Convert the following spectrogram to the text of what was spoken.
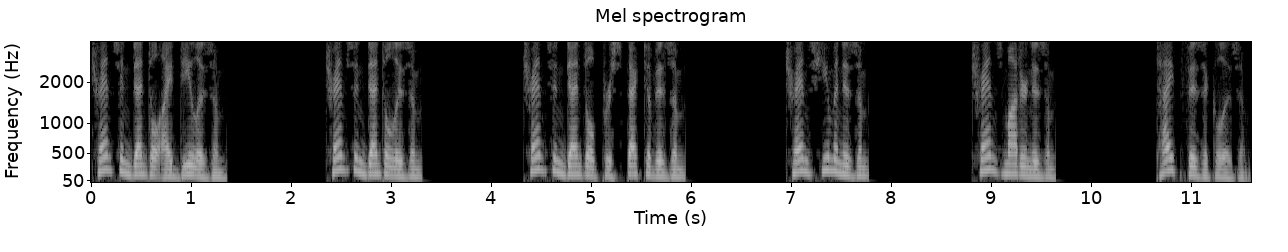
Transcendental Idealism Transcendentalism Transcendental Perspectivism Transhumanism Transmodernism Type physicalism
